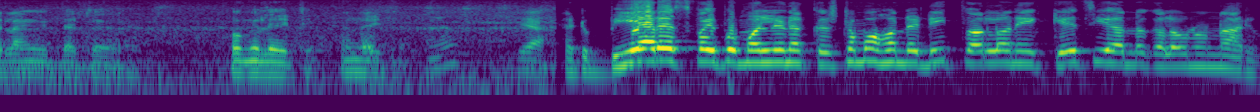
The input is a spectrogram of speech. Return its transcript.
along with that Ponguleti yeah అటు బీఆర్ఎస్ వైపు మళ్ళిన కృష్ణమోహన్ రెడ్డి త్వరలోనే కేసీఆర్ను కలవనున్నారు.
